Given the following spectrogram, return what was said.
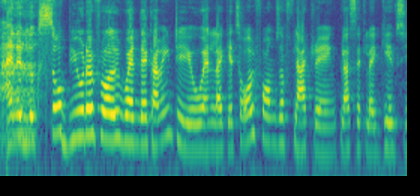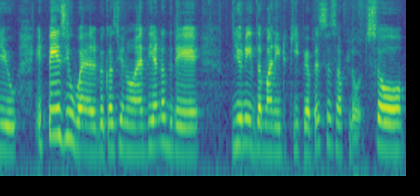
and it looks so beautiful when they're coming to you, and like it's all forms of flattering. Plus, it like gives you, it pays you well because you know at the end of the day, you need the money to keep your business afloat. So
